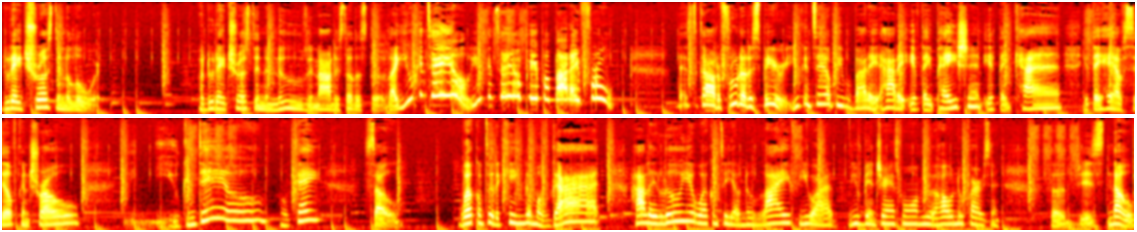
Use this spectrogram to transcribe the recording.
Do they trust in the Lord? Or do they trust in the news and all this other stuff? Like you can tell. You can tell people by their fruit. That's called the fruit of the spirit. You can tell people by they how they if they patient, if they kind, if they have self control. You can tell. Okay? So welcome to the kingdom of God. Hallelujah. Welcome to your new life. You are you've been transformed. You're a whole new person. So just know,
